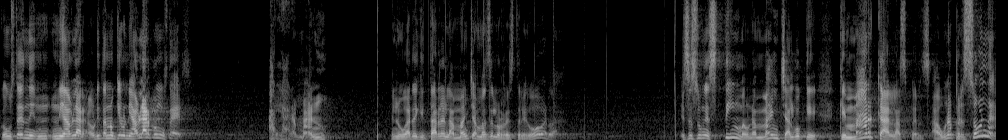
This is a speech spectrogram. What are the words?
Con ustedes ni, ni hablar, ahorita no quiero ni hablar con ustedes. Al hermano. En lugar de quitarle la mancha, más se lo restregó, ¿verdad? Ese es un estigma, una mancha, algo que, que marca a una persona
